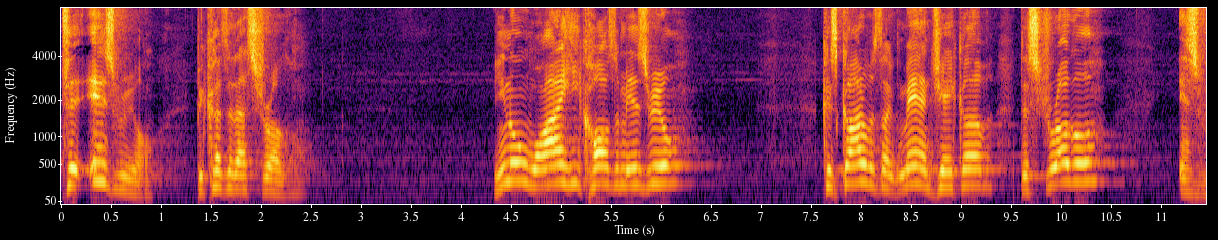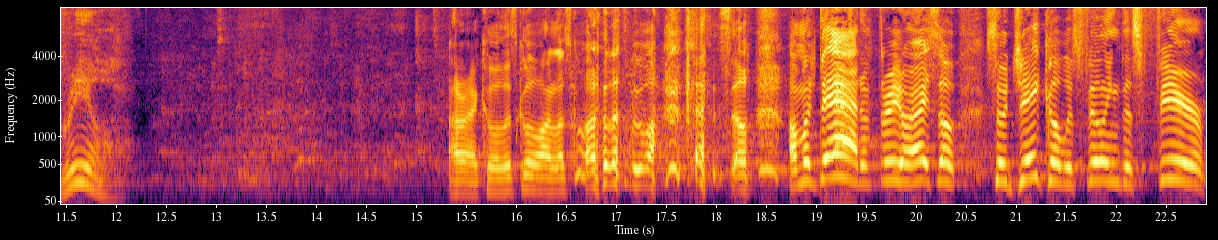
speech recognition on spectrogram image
to Israel because of that struggle. You know why he calls him Israel? Because God was like, man, Jacob, the struggle is real. All right, cool. Let's go on. Let's go on. Let's move on. so, I'm a dad of three. All right. So, so Jacob was feeling this fear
